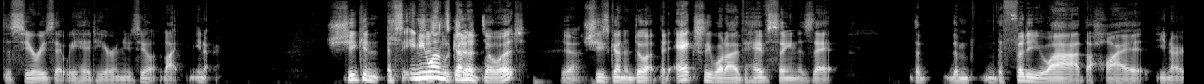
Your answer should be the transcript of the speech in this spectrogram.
the series that we had here in New Zealand. Like you know, she can. If She's anyone's going to do it, Yeah. she's going to do it. But actually, what I have seen is that the the the fitter you are, the higher you know,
